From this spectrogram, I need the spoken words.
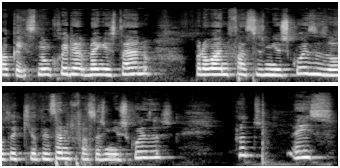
Ok, se não correr bem este ano, para o ano faço as minhas coisas, ou daqui a 10 anos faço as minhas coisas. Pronto, é isso.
